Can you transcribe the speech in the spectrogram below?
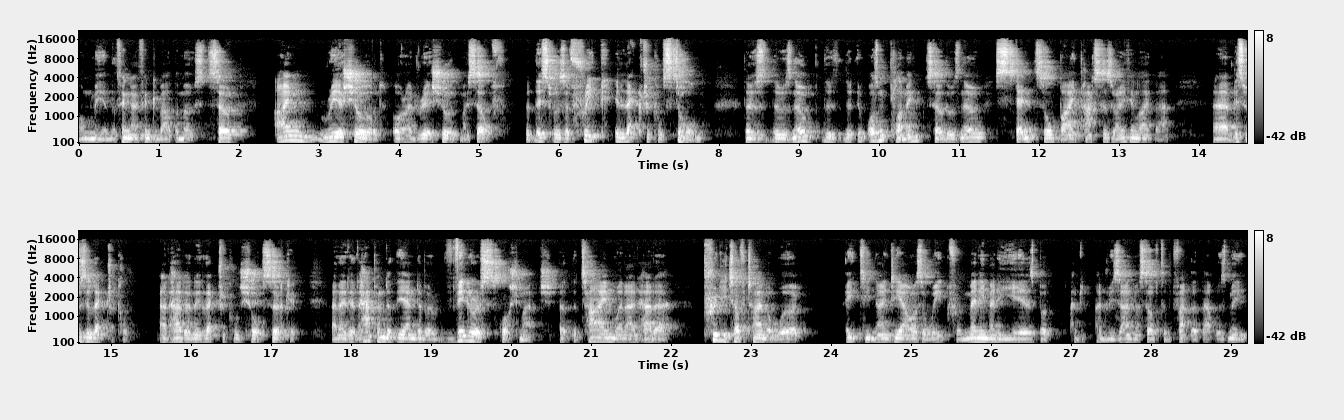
on me and the thing I think about the most. So I'm reassured, or I'd reassured myself, that this was a freak electrical storm. There's, there was no, there, it wasn't plumbing, so there was no stents or bypasses or anything like that. Uh, this was electrical. I'd had an electrical short circuit, and it had happened at the end of a vigorous squash match at the time when I'd had a pretty tough time at work, 80, 90 hours a week for many, many years, but I'd, I'd resigned myself to the fact that that was me.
